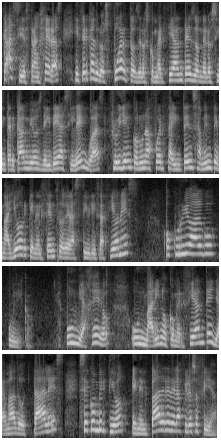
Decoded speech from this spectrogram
casi extranjeras y cerca de los puertos de los comerciantes donde los intercambios de ideas y lenguas fluyen con una fuerza intensamente mayor que en el centro de las civilizaciones, ocurrió algo único. Un viajero un marino comerciante llamado Tales se convirtió en el padre de la filosofía,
